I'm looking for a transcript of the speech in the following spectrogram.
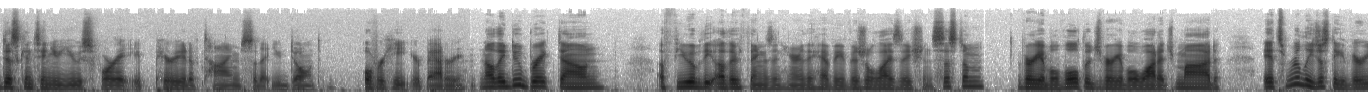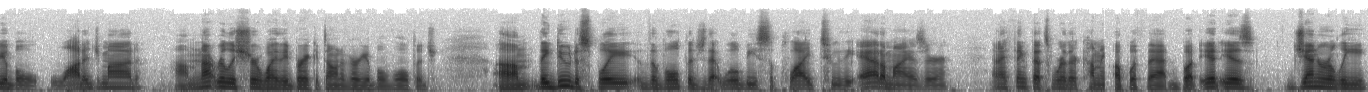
discontinue use for a, a period of time so that you don't overheat your battery. Now they do break down a few of the other things in here. They have a visualization system, variable voltage, variable wattage mod. It's really just a variable wattage mod. I'm not really sure why they break it down to variable voltage. Um, they do display the voltage that will be supplied to the atomizer, and I think that's where they're coming up with that. But it is generally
